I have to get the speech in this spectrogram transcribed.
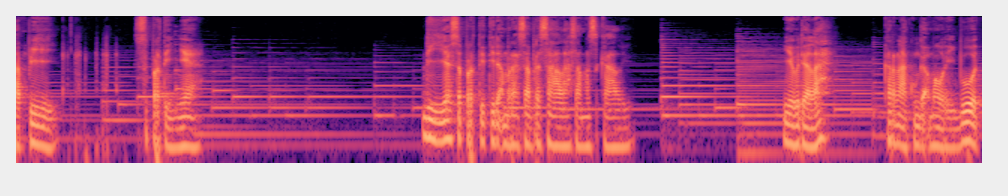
Tapi, sepertinya dia seperti tidak merasa bersalah sama sekali. Ya udahlah, karena aku nggak mau ribut.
